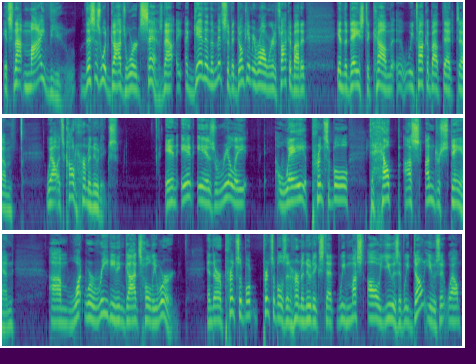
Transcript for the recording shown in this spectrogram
It's not my view. This is what God's word says. Now, again, in the midst of it, don't get me wrong, we're going to talk about it in the days to come. We talk about that, um, well, it's called hermeneutics. And it is really a way, a principle to help us understand um, what we're reading in God's holy word. And there are principle, principles in hermeneutics that we must all use. If we don't use it, well,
